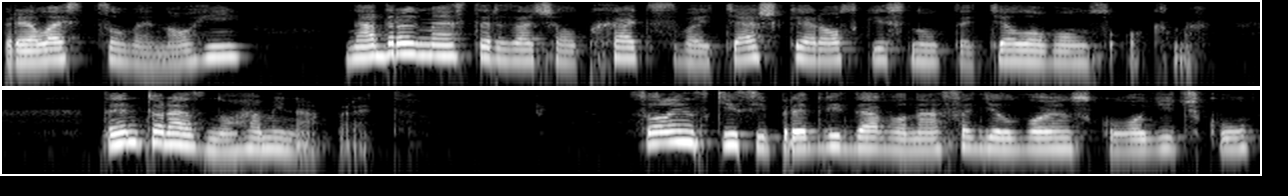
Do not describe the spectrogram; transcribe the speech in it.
pre lescové nohy, nadroďmeister začal pchať svoje ťažké rozkysnuté telo von z okna. Tento raz nohami napred. Solinsky si predvídavo nasadil vojenskú lodičku,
